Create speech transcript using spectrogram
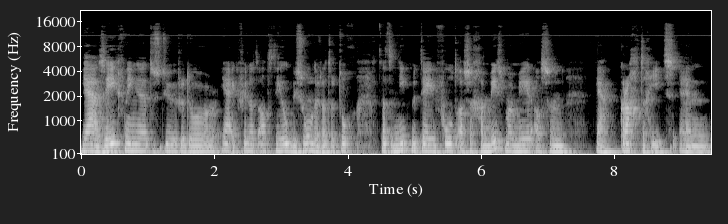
ja, zegeningen te sturen, door, ja, ik vind dat altijd heel bijzonder, dat er toch, dat het niet meteen voelt als een gemis, maar meer als een, ja, krachtig iets. En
